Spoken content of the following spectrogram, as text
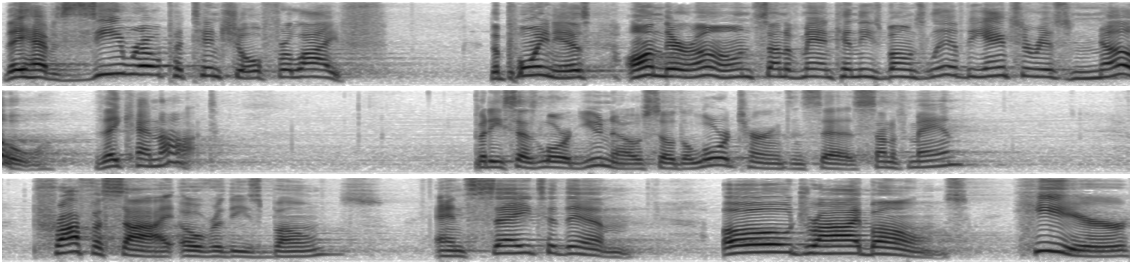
They have zero potential for life. The point is, on their own, Son of Man, can these bones live? The answer is no, they cannot. But he says, Lord, you know. So the Lord turns and says, Son of Man, Prophesy over these bones and say to them, O dry bones, hear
